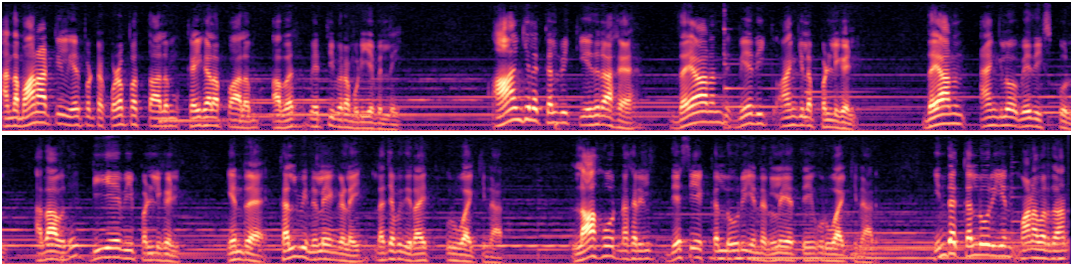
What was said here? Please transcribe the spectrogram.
அந்த மாநாட்டில் ஏற்பட்ட குழப்பத்தாலும் கைகலப்பாலும் அவர் வெற்றி பெற முடியவில்லை. ஆங்கில கல்விக்கு எதிராக தயானந்த் வேதிக் ஆங்கில பள்ளிகள் தயானந்த் ஆங்கிலோ வேதிக் ஸ்கூல் அதாவது டிஏவி பள்ளிகள் என்ற கல்வி நிலையங்களை லஜபதி ராய் உருவாக்கினார். லாகூர் நகரில் தேசிய கல்லூரி என்ற நிலையத்தை உருவாக்கினார். இந்த கல்லூரியின் மாணவர்தான்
